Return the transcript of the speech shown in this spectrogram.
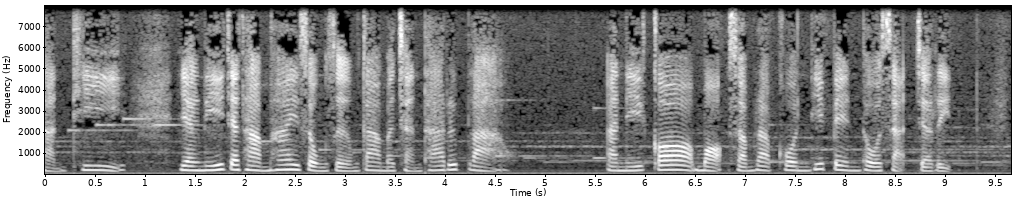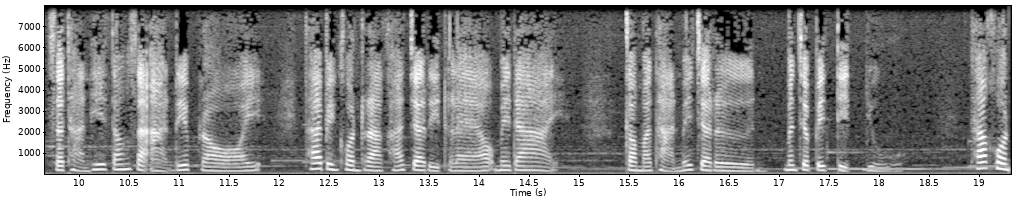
ถานที่ อย่างนี้จะทำให้ส่งเสริมการมาฉันท่าหรือเปล่า อันนี้ก็เหมาะสำหรับคนที่เป็นโทสะจริต สถานที่ต้องสะอาดเรียบร้อย ถ้าเป็นคนราคะจริตแล้วไม่ได้ กรรมฐานไม่เจริญ มันจะไปติดอยู่ ถ้าคน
